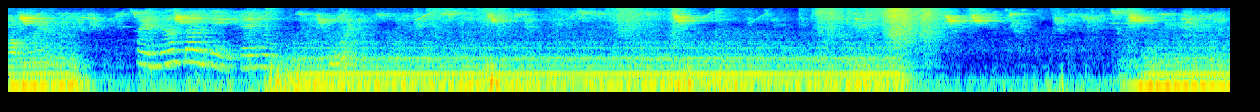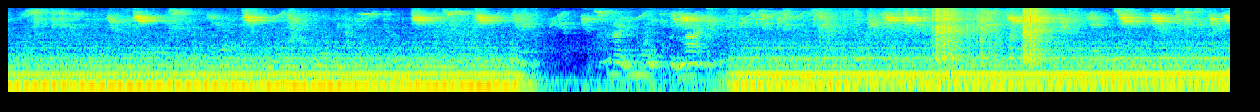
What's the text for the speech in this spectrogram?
บอกแม่ ใส่น้ำตาลอีกได้หนู โอ้ยคือเราอีหมูขึ้นมาอีกไป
